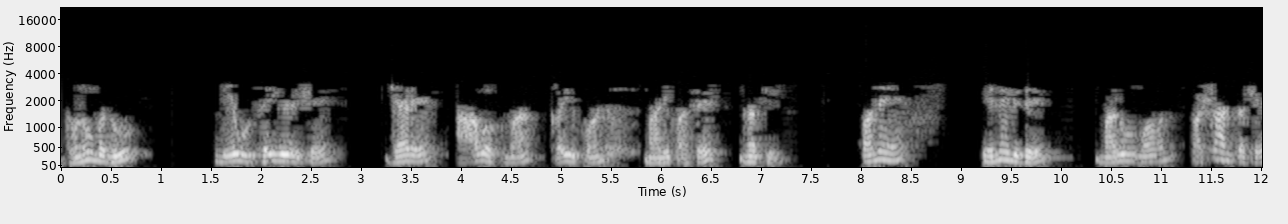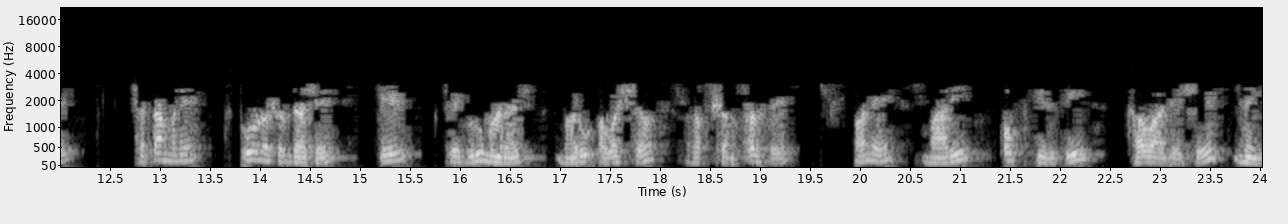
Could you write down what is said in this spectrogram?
ઘણું બધું દેવું થઈ ગયું છે જ્યારે આવકમાં કઈ પણ મારી પાસે નથી. અને એને લીધે મારું મન અશાંત છે. છતાં મને પૂર્ણ શ્રદ્ધા છે કે શ્રી ગુરુ મહારાજ મારું અવશ્ય રક્ષણ કરશે અને મારી ઉપકીર્તિ થવા દેશે નહીં.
